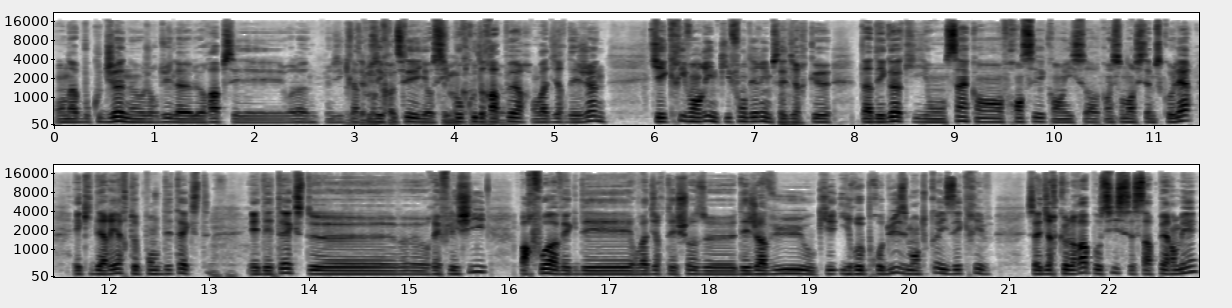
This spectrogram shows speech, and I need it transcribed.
On a beaucoup de jeunes aujourd'hui. Le, le rap, c'est voilà une musique la plus écoutée. Il y a aussi beaucoup de rappeurs, on va dire des jeunes, qui écrivent en rime, qui font des rimes. C'est-à-dire que tu as des gars qui ont 5 ans en français quand ils, sortent, quand ils sont dans le système scolaire et qui derrière te pondent des textes. Et des textes euh, réfléchis, parfois avec des, on va dire, des choses euh, déjà vues ou qu'ils reproduisent, mais en tout cas ils écrivent. C'est-à-dire que le rap aussi, c'est- ça permet,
